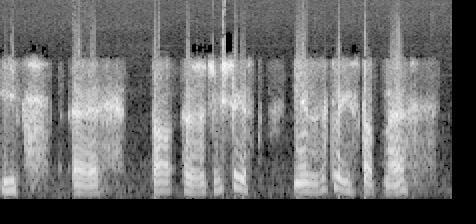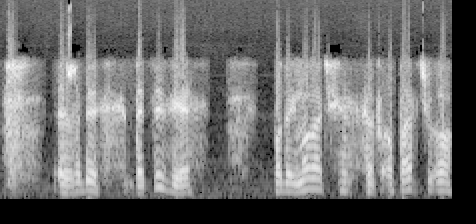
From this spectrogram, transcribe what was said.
I to rzeczywiście jest niezwykle istotne, żeby decyzje podejmować w oparciu o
